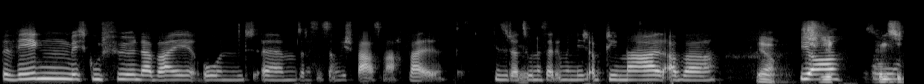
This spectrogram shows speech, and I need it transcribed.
bewegen, mich gut fühlen dabei und ähm, so, dass es irgendwie Spaß macht, weil die Situation ist halt irgendwie nicht optimal, aber ja, ja so,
